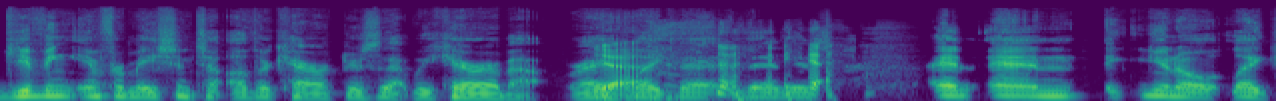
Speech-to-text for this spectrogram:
giving information to other characters that we care about right Yeah. like that, that is, Yeah. And and you know like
